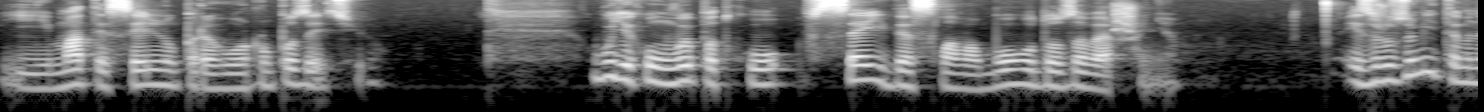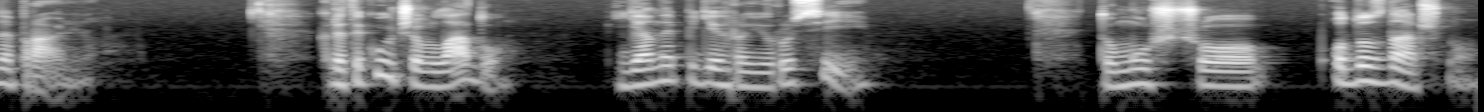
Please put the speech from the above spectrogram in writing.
і мати сильну переговорну позицію. У будь-якому випадку, все йде, слава Богу, до завершення. І зрозумійте мене правильно. Критикуючи владу, я не підіграю Росії, тому що однозначно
